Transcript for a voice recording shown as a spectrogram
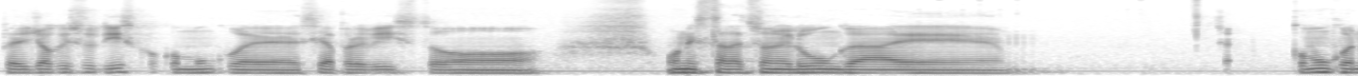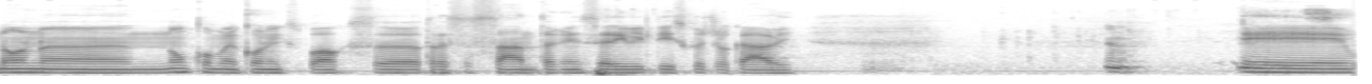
per i giochi su disco comunque sia previsto un'installazione lunga e cioè, comunque non, eh, non come con Xbox 360 che inserivi il disco e giocavi. E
